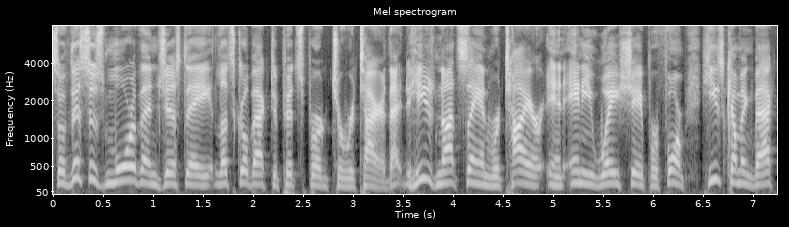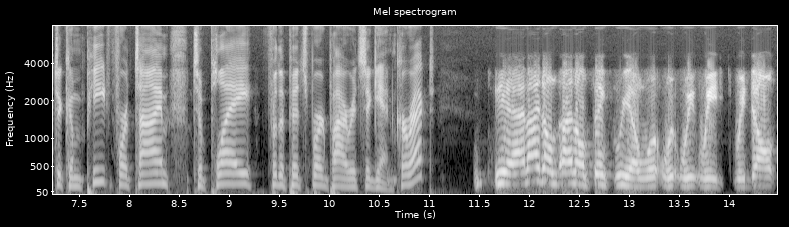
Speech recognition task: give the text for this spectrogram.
So this is more than just a let's go back to Pittsburgh to retire. That he's not saying retire in any way, shape, or form. He's coming back to compete for time to play for the Pittsburgh Pirates again. Correct? Yeah, and I don't, I don't think you know we we we, we don't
